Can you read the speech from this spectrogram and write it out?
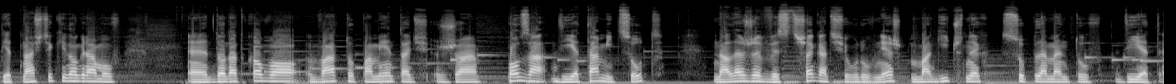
15 kg. E, Dodatkowo warto pamiętać, że poza dietami cud należy wystrzegać się również magicznych suplementów diety.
